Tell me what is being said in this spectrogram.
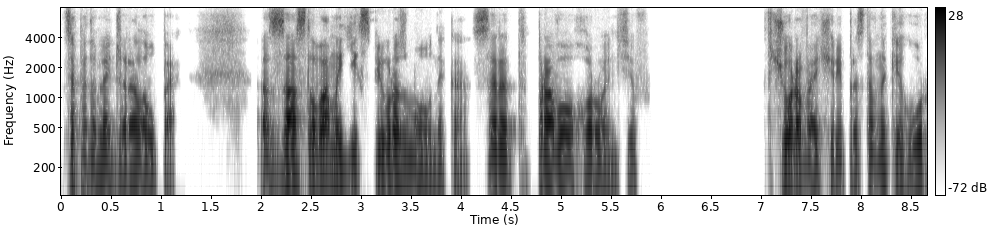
Це повідомляють джерела УП. За словами їх співрозмовника, серед правоохоронців вчора ввечері представники ГУР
